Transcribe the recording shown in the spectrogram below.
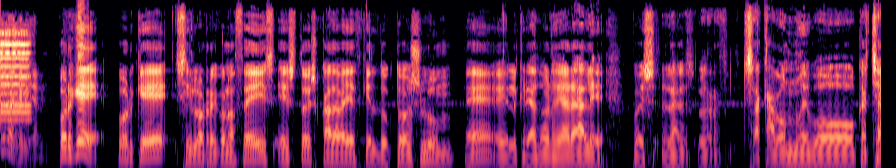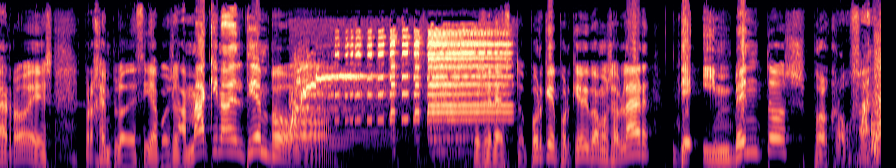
Mira qué bien. ¿Por qué? Porque, si lo reconocéis, esto es cada vez que el doctor Slum, ¿eh? el creador de Arale, pues la- la- sacaba un nuevo cacharro, es, por ejemplo, decía, pues la máquina del tiempo. Pues era esto. ¿Por qué? Porque hoy vamos a hablar de inventos por crowdfunding.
